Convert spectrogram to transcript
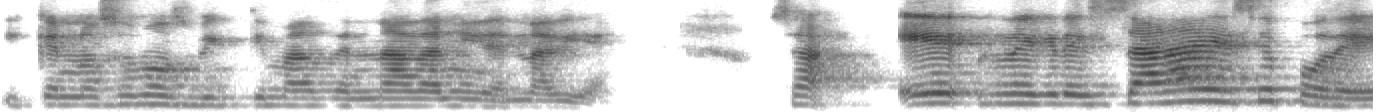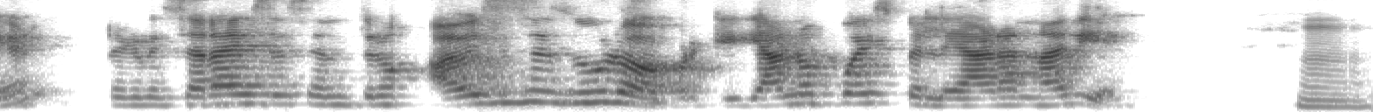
y que no somos víctimas de nada ni de nadie. O sea, eh, regresar a ese poder, regresar a ese centro, a veces es duro porque ya no puedes pelear a nadie. Mm.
